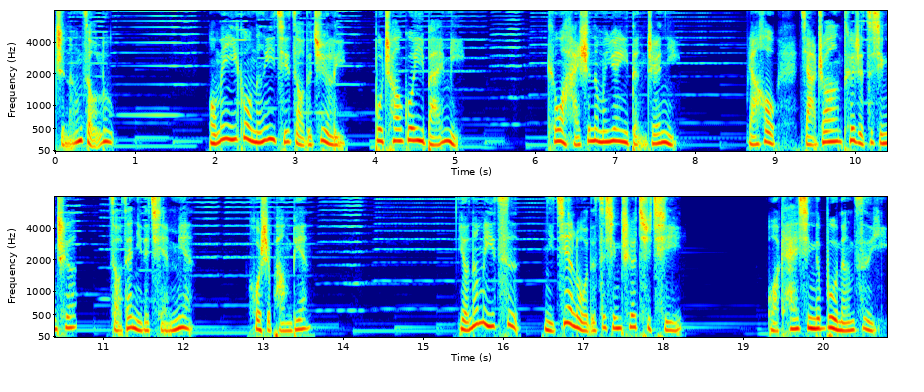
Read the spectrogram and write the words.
只能走路。我们一共能一起走的距离不超过一百米，可我还是那么愿意等着你，然后假装推着自行车走在你的前面，或是旁边。有那么一次，你借了我的自行车去骑。我开心的不能自已。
